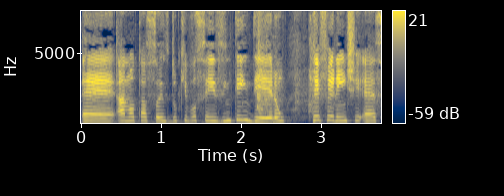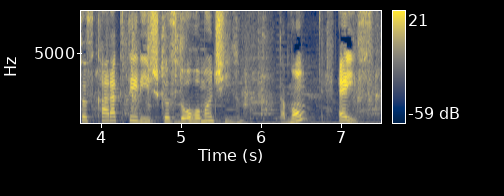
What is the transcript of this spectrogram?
é, anotações do que vocês entenderam referente a essas características do romantismo, tá bom? É isso.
